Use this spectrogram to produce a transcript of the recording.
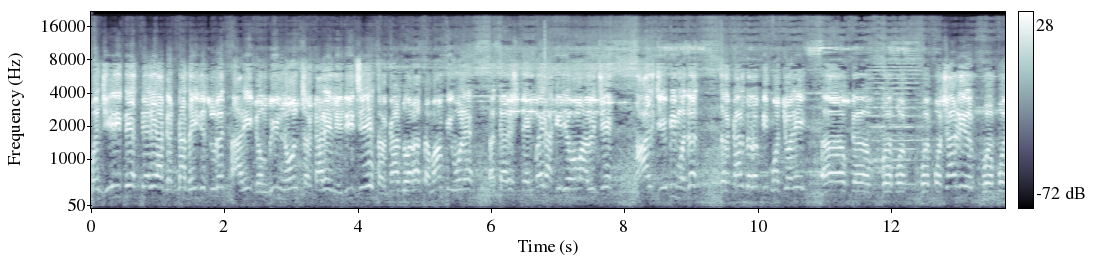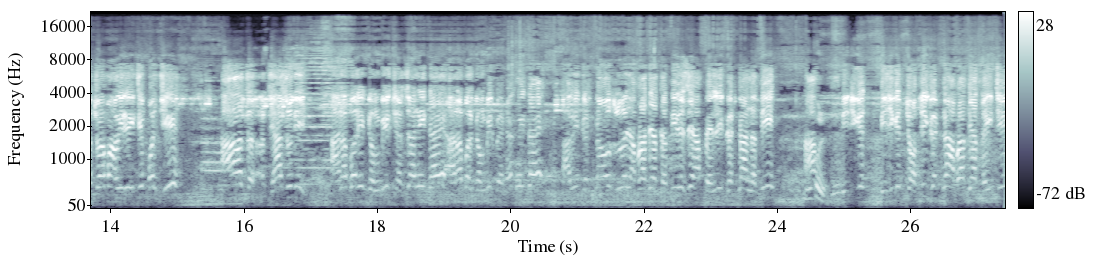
પણ જે રીતે અત્યારે આ ઘટના થઈ છે સુરત, આની ગંભીર નોંધ સરકારે લીધી છે. સરકાર દ્વારા તમામ ટીમોને અત્યારે સ્ટેન્ડ બાય રાખી દેવામાં આવી છે. હાલ જે બી મદદ સરકાર તરફથી પહોંચવાની પહોંચાડી પહોંચવામાં આવી રહી છે. પણ જે આ જ્યાં સુધી આના પર એક ગંભીર ચર્ચા નહીં થાય, આના પર ગંભીર બેઠક નહીં થાય, આવી ઘટનાઓ સુરજ આપણા ત્યાં થતી રહેશે. આ પહેલી ઘટના નથી. બીજી કે બીજી કે ચોથી ઘટના આપણા ત્યાં થઈ છે.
